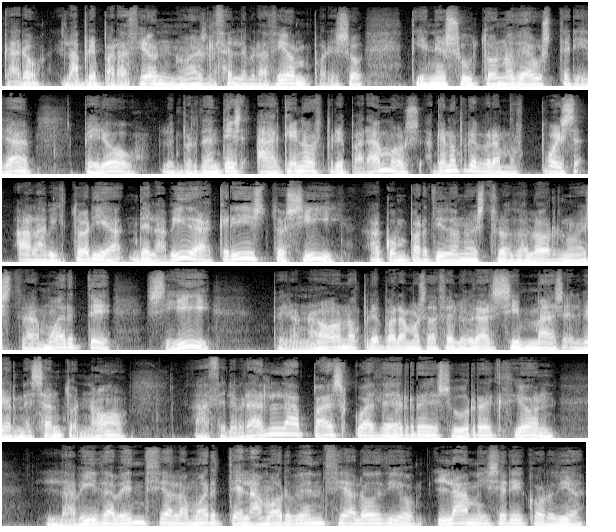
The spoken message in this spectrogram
Claro, es la preparación, no es la celebración, por eso tiene su tono de austeridad. Pero lo importante es a qué nos preparamos. ¿A qué nos preparamos? Pues a la victoria de la vida. Cristo sí ha compartido nuestro dolor, nuestra muerte, sí, pero no nos preparamos a celebrar sin más el Viernes Santo, no, a celebrar la Pascua de Resurrección la vida vence a la muerte, el amor vence al odio, la misericordia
